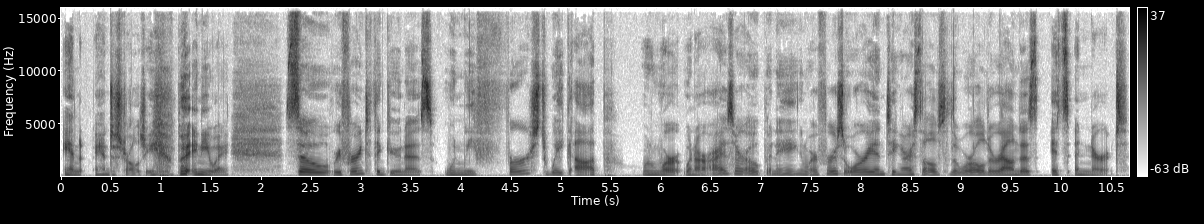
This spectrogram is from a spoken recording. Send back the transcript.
and, and astrology. but anyway, so referring to the gunas, when we first wake up, when we're when our eyes are opening and we're first orienting ourselves to the world around us, it's inert.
